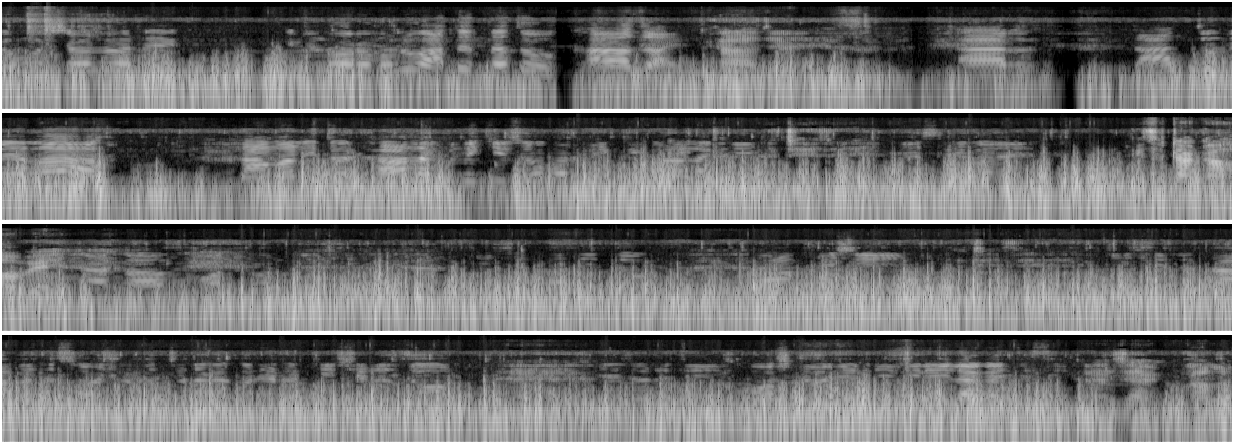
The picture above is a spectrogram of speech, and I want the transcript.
সমস্যা হলো মানে একটু নরম হলেও হাতের তা তো খাওয়া যায়। খাওয়া যায় আর ধান তো মেলা নামানি তো খাওয়া লাগবে না কিছু আবার বিক্রি করা লাগবে? টাকা হবে। হয়ে হ্যাঁ, যাক ভালো।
